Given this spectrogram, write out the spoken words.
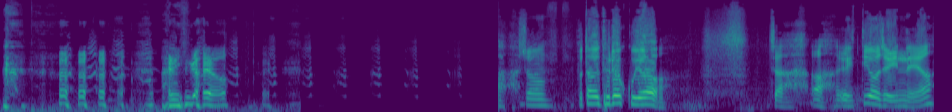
아닌가요? 아, 좀 부탁을 드렸고요. 자, 아, 여기 띄워져 있네요.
